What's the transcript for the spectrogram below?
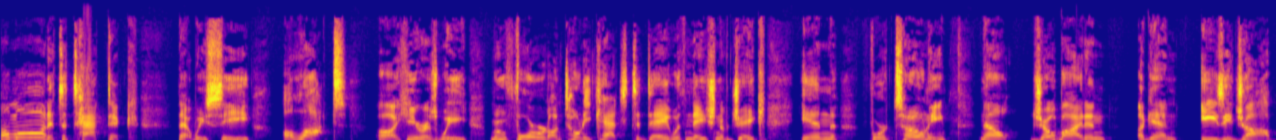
Come on, it's a tactic that we see a lot uh, here as we move forward on Tony Katz today with Nation of Jake in for Tony. Now, Joe Biden, again, easy job.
